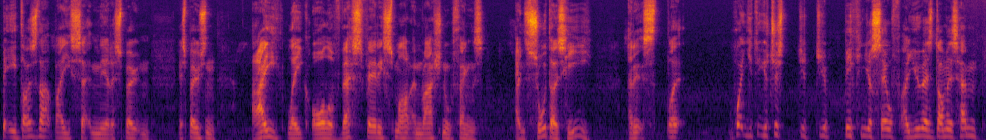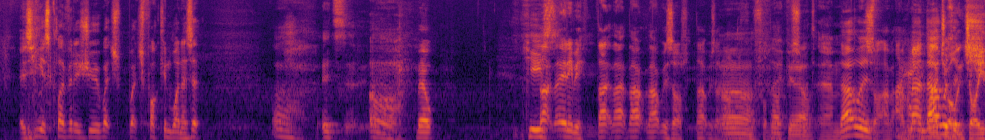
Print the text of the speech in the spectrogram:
but he does that by sitting there espousing, espousing, I like all of this very smart and rational things, and so does he, and it's like, what you do- you're just you're, you're making yourself. Are you as dumb as him? Is he as clever as you? Which which fucking one is it? Oh it's Oh well. He's That, anyway, that, that, that, that was our that was our article Oh, for the episode. Um, That was- so I'm, I I'm, hate glad That you was all a enjoyed it.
